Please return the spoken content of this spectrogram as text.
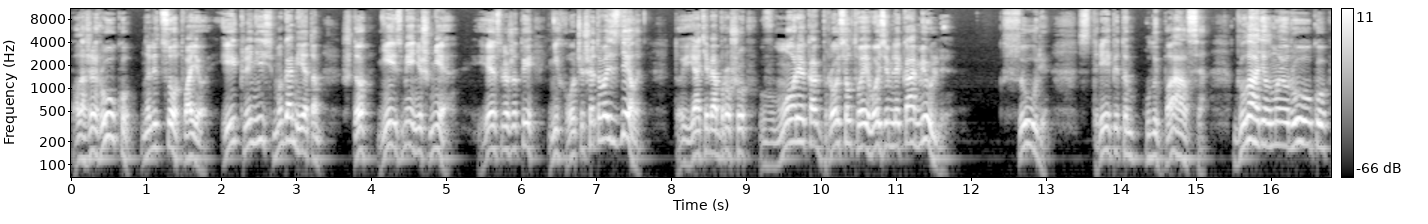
Положи руку на лицо твое и клянись Магометом, что не изменишь мне. Если же ты не хочешь этого сделать, то я тебя брошу в море, как бросил твоего земляка Мюлли». Ксури с трепетом улыбался, гладил мою руку,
